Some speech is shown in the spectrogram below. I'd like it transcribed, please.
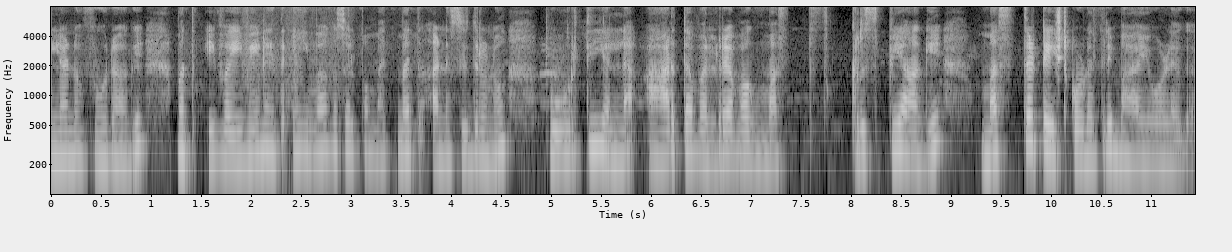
ಎಲ್ಲನೂ ಪೂರಾಗಿ ಮತ್ತು ಇವ, ಇವೇನೈತೆ, ಇವಾಗ ಸ್ವಲ್ಪ ಮತ್ತೆ ಮತ್ತೆ ಅನಿಸಿದ್ರು ಪೂರ್ತಿ ಎಲ್ಲ ಆರ್ತವಲ್ರಿ. ಅವಾಗ ಮಸ್ತ್ ಕ್ರಿಸ್ಪಿಯಾಗಿ ಮಸ್ತ್ ಟೇಸ್ಟ್ ಕೊಡತ್ತೆ ರೀ ಬಾಯಿ ಒಳಗೆ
